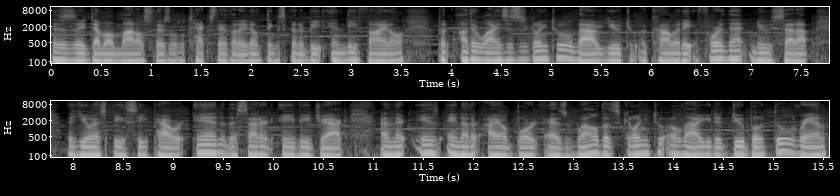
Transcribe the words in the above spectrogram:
This is a demo model, so there's a little text there that I don't think is going to be in the final, but otherwise this is going to allow you to accommodate for that new setup the USB-C power in, the Saturn AV jack, and there is another IO board as well that's going to allow you to do both dual RAM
